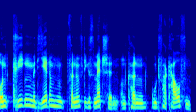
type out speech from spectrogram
und kriegen mit jedem ein vernünftiges Match hin und können gut verkaufen.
